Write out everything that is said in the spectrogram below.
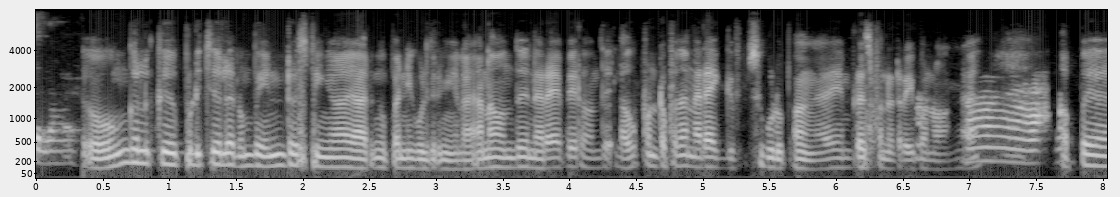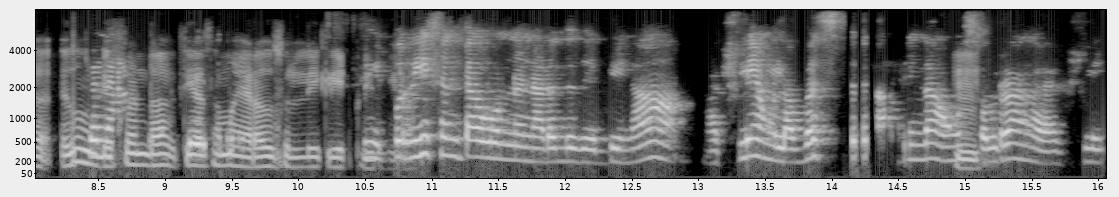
சொல்லுங்க. உங்களுக்கு பிடிச்சதுல ரொம்ப இன்ட்ரெஸ்டிங்கா யாருங்க பண்ணி கொடுத்துருக்கீங்களா? ஆனா வந்து நிறைய பேர் வந்து லவ் பண்றப்ப தான் நிறைய கிஃப்ட்ஸ் கொடுப்பாங்க இம்ப்ரெஸ் பண்ண ட்ரை பண்ணுவாங்க. அப்ப எதுவும் இப்ப டிஃப்ரெண்டா வித்தியாசமா யாராவது சொல்லி கிரியேட் இப்போ பண்ணிருக்கீங்களா? ரீசெண்டா ஒண்ணு நடந்தது எப்படின்னா ஆக்சுவலி அவங்க லவ்வர்ஸ் அப்படின்னு தான் அவங்க. சொல்றாங்க ஆக்சுவலி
